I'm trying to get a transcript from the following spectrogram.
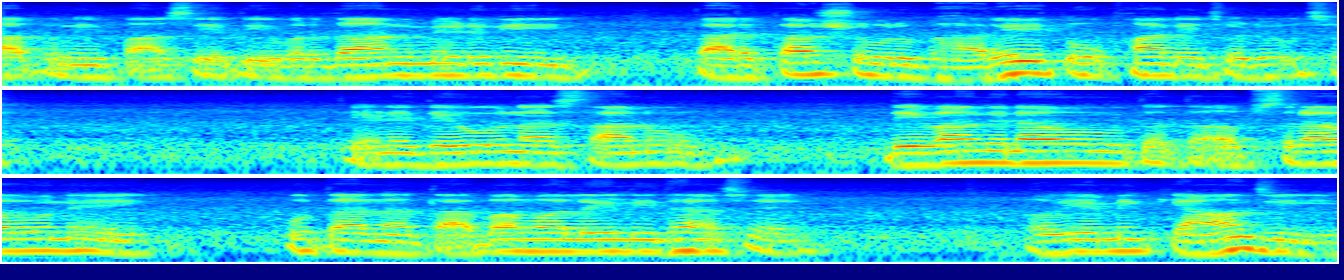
આપની પાસેથી વરદાન મેળવી તારકાસુર ભારે તોફાને ચડ્યો છે. તેણે દેવોના સ્થાનો, દેવાંગનાઓ તથા અપ્સરાઓને પોતાના તાબામાં લઈ લીધા છે. હવે અમે ક્યાં જઈએ?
